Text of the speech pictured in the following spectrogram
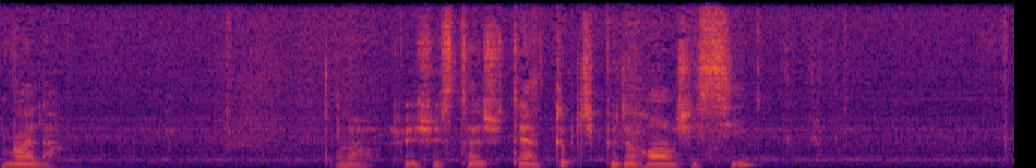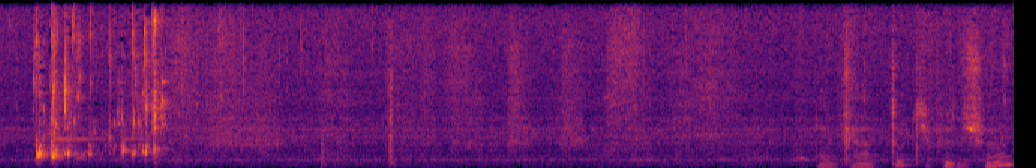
Voilà. Alors, je vais juste ajouter un tout petit peu d'orange ici. Donc un tout petit peu de jaune.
